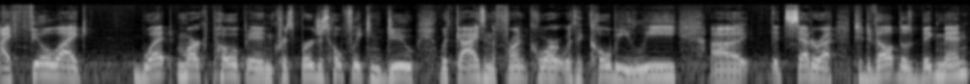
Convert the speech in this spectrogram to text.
I feel like what Mark Pope and Chris Burgess hopefully can do with guys in the front court, with a Kolby Lee, uh, etc., to develop those big men.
